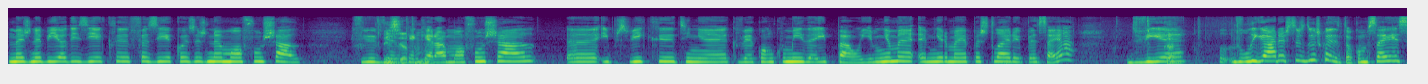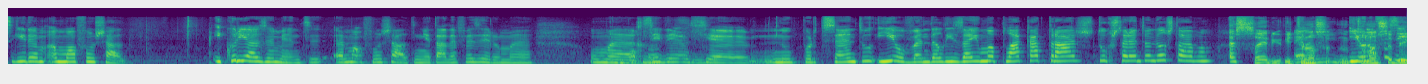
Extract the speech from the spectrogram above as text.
mas na bio dizia que fazia coisas na Mó Funchal. Fui ver o que é Exatamente. que era a Mó Funchal eh, e percebi que tinha que ver com comida e pão. E a minha, ma- a minha irmã é pasteleira e eu pensei, ah, devia ligar estas duas coisas. Então comecei a seguir a, a Mó Funchal. E curiosamente, a Mó Funchal tinha estado a fazer uma, uma pop-up, residência no Porto Santo e eu vandalizei uma placa atrás do restaurante onde eles estavam. A sério? E tu É não, tu E eu não, não sabias?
